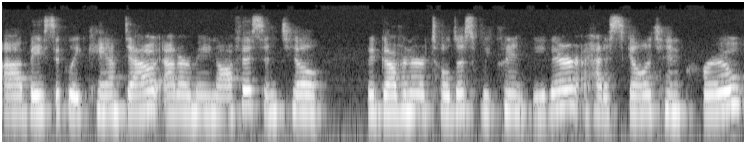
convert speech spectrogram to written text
uh, basically camped out at our main office until the governor told us we couldn't be there. I had a skeleton crew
